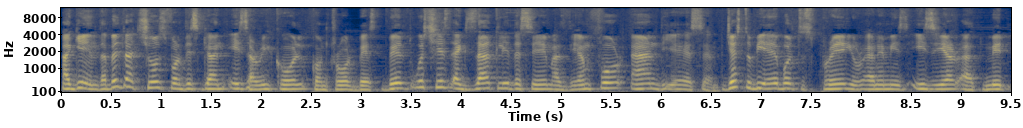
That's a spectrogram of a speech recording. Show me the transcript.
Again, the build I chose for this gun is a recoil control based build which is exactly the same as the M4 and the ASM. Just to be able to spray your enemies easier at mid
